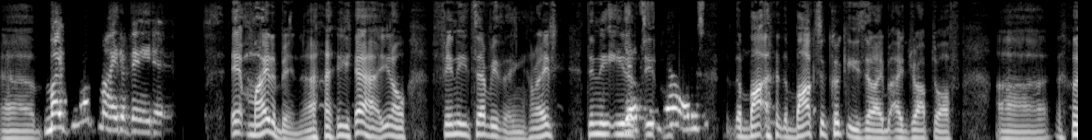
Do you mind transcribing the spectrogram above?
Uh, My dog might have ate it. It might have been, uh, yeah. You know, Finn eats everything, right? Didn't he eat Yes, he does. the bo- the box of cookies that I, I dropped off? Uh,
